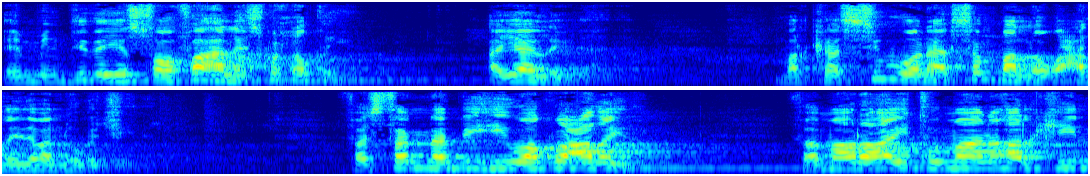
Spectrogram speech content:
ee mindida iyo soofaha la ysku xoqayo ayaa la yidhaahdaa marka si wanaagsan baa loogu cadayda looga jeeda fastanna bihi waa ku cadayday famaa ra'aytu maana arkin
